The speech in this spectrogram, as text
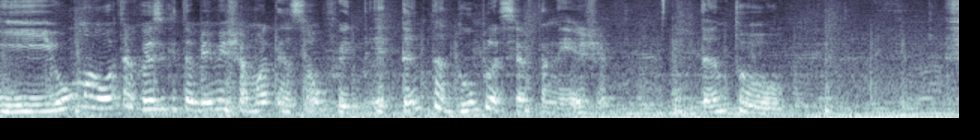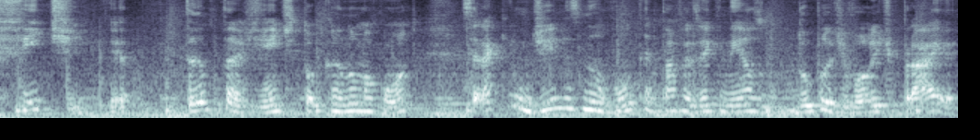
E uma outra coisa que também me chamou a atenção foi é tanta dupla sertaneja, é tanto fit, é tanta gente tocando uma com outra. Será que um dia eles não vão tentar fazer que nem as duplas de vôlei de praia?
